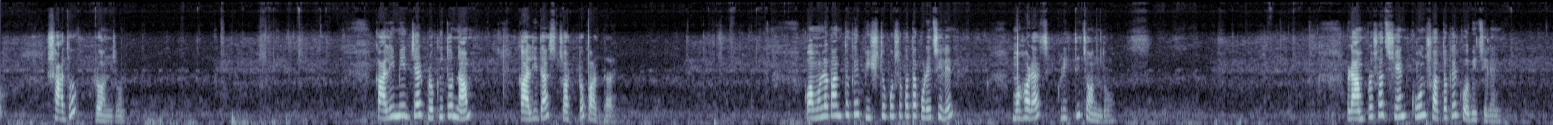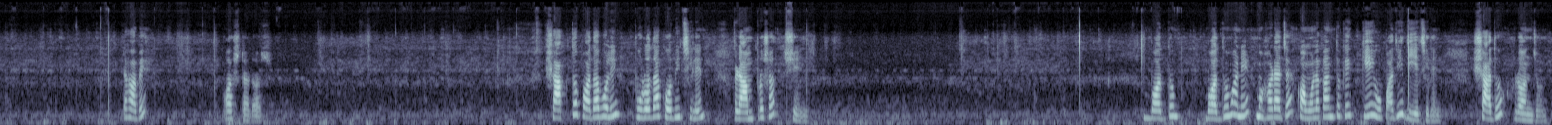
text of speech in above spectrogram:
সাধক রঞ্জন। কালী মির্জার প্রকৃত নাম কালিদাস চট্টোপাধ্যায়। কমলাকান্তকে পৃষ্ঠপোষকতা করেছিলেন মহারাজ কীর্তিচন্দ্র রামপ্রসাদ সেন কোন শতকের কবি ছিলেন? এটা হবে অষ্টাদশ। শাক্ত পদাবলীর পুরোদা কবি ছিলেন রামপ্রসাদ সেন। বর্ধ বর্ধমানের মহারাজা কমলাকান্তকে কে উপাধি দিয়েছিলেন? সাধক রঞ্জন।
